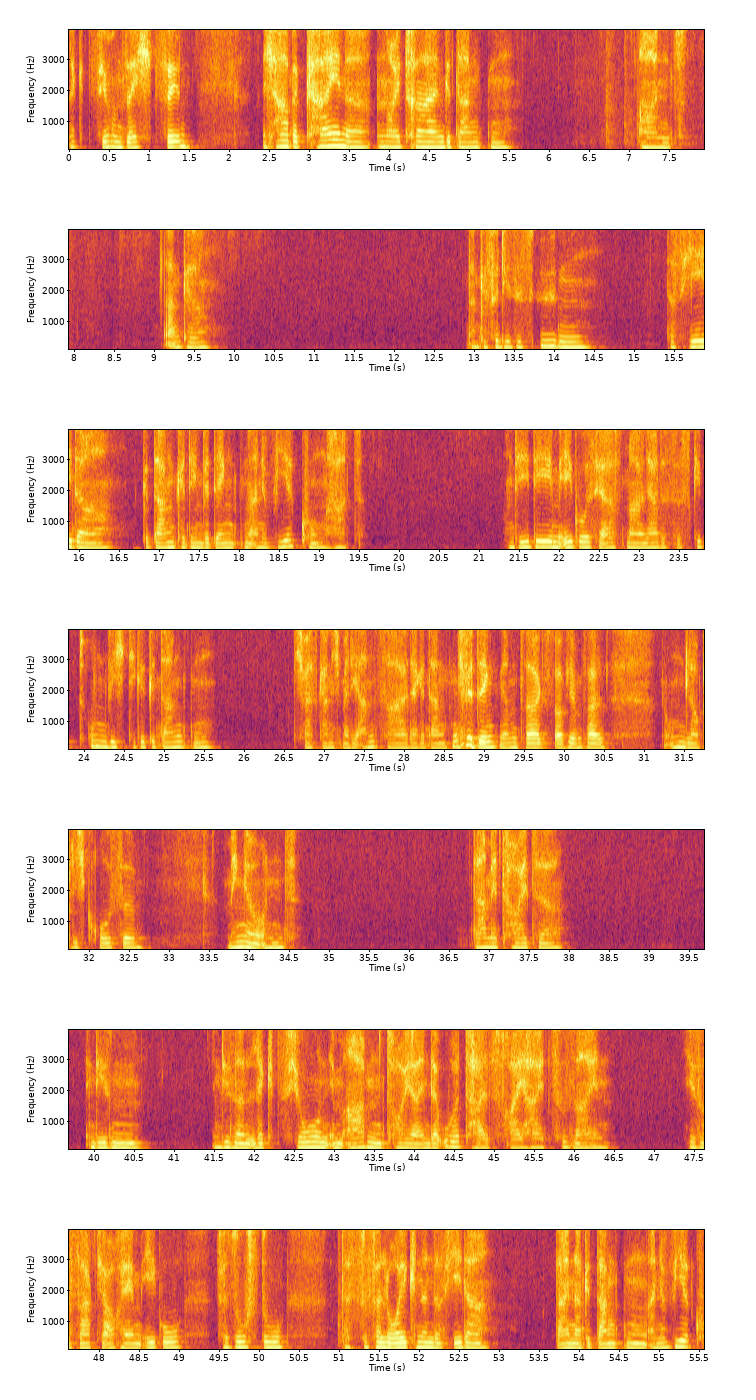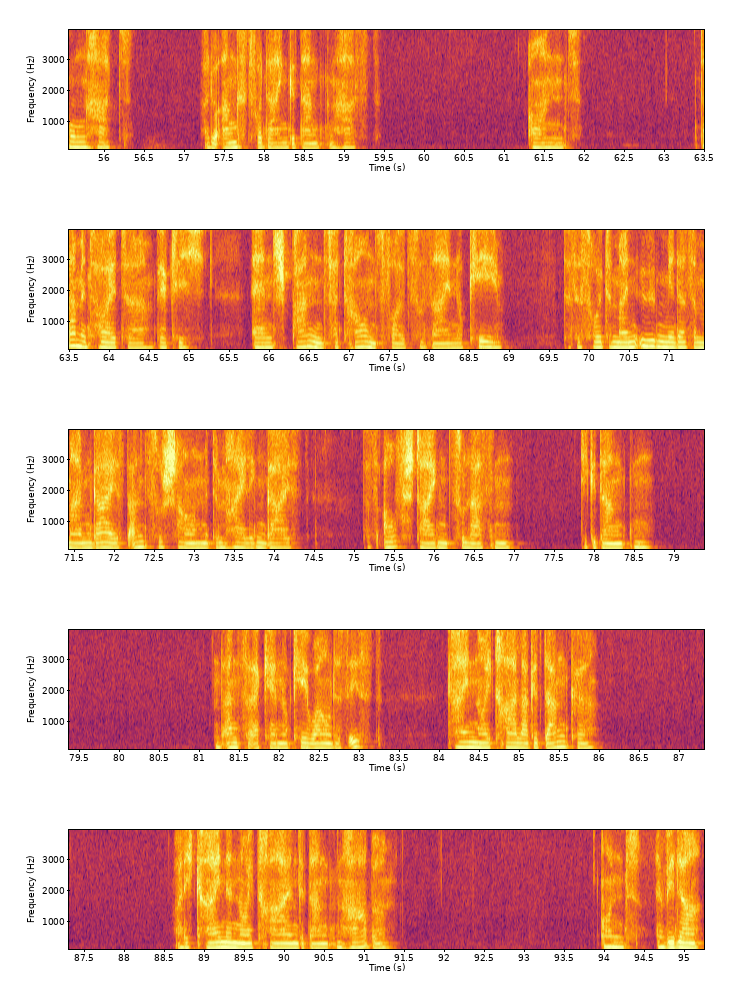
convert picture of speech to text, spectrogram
Lektion 16. Ich habe keine neutralen Gedanken. Und danke. Danke für dieses Üben, dass jeder Gedanke, den wir denken, eine Wirkung hat. Und die Idee im Ego ist ja erstmal, ja, dass es gibt unwichtige Gedanken. Ich weiß gar nicht mehr die Anzahl der Gedanken, die wir denken am Tag. Es war auf jeden Fall eine unglaublich große Menge und damit heute in diesem in dieser Lektion im Abenteuer, in der Urteilsfreiheit zu sein. Jesus sagt ja auch, hey, im Ego versuchst du das zu verleugnen, dass jeder deiner Gedanken eine Wirkung hat, weil du Angst vor deinen Gedanken hast. Und damit heute wirklich entspannt, vertrauensvoll zu sein, okay, das ist heute mein Üben, mir das in meinem Geist anzuschauen mit dem Heiligen Geist, das aufsteigen zu lassen, die Gedanken und anzuerkennen, okay, wow, das ist kein neutraler Gedanke, weil ich keine neutralen Gedanken habe. Und entweder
